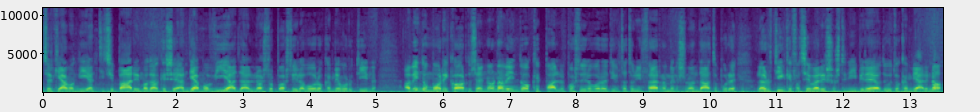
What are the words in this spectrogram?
cerchiamo di anticipare in modo anche se andiamo via dal nostro posto di lavoro, cambiamo routine avendo un buon ricordo, cioè non avendo che palle il posto di lavoro è diventato un inferno, me ne sono andato, oppure la routine che facevo era insostenibile ho dovuto cambiare. No,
